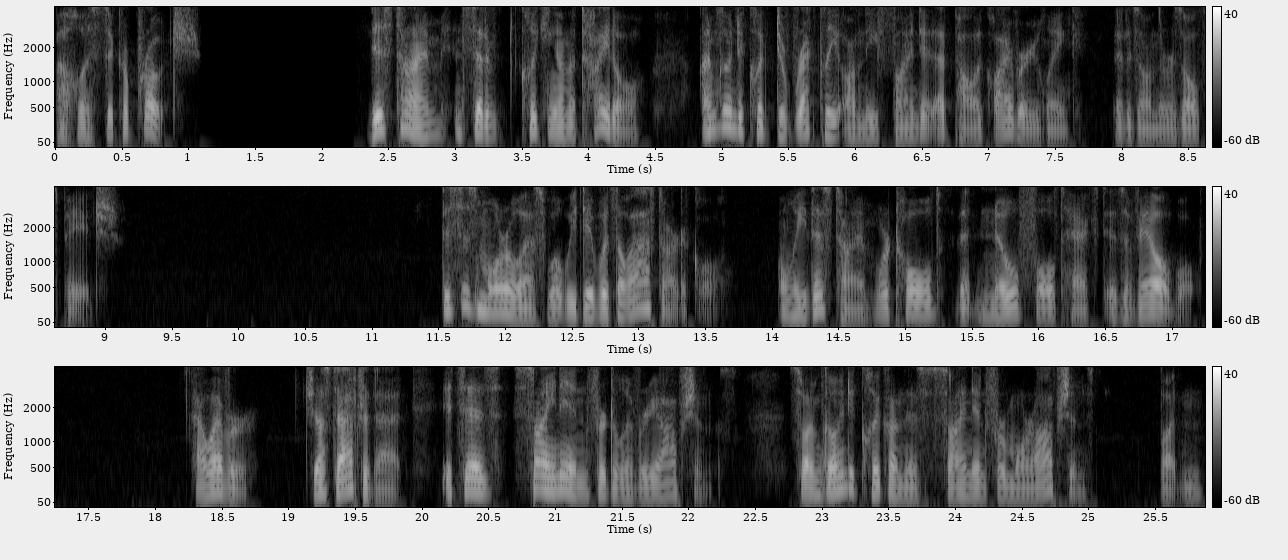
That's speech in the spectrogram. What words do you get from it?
a Holistic Approach. This time, instead of clicking on the title, I'm going to click directly on the Find It at Pollak Library link that is on the results page. This is more or less what we did with the last article, only this time we're told that no full text is available. However, just after that, it says sign in for delivery options. So I'm going to click on this sign in for more options button.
